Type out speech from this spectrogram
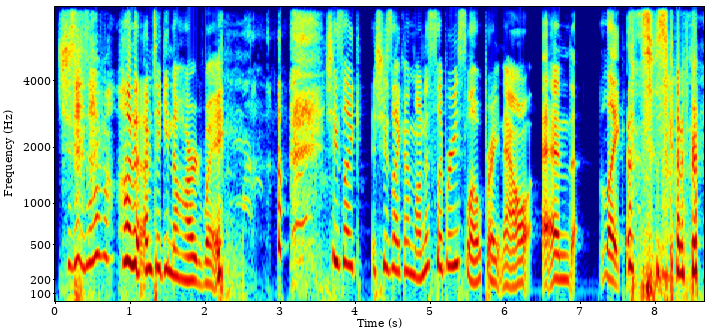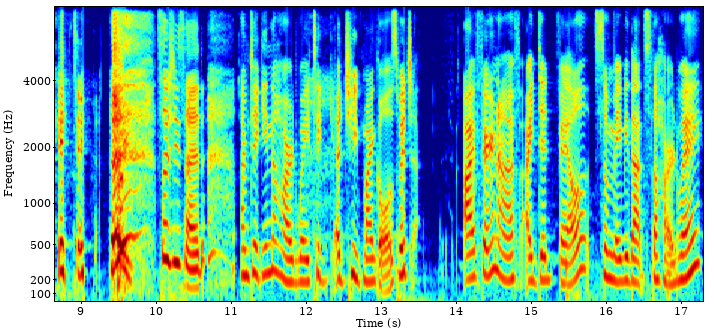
She says I'm on I'm taking the hard way. she's like she's like I'm on a slippery slope right now and like this is kind of crazy. so she said I'm taking the hard way to achieve my goals, which I fair enough, I did fail, so maybe that's the hard way.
